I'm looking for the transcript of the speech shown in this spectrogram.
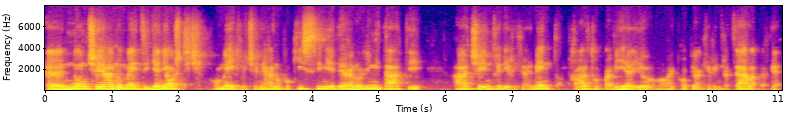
Eh, non c'erano mezzi diagnostici, o meglio, ce n'erano pochissimi ed erano limitati a centri di riferimento. Tra l'altro Pavia, io vorrei proprio anche ringraziarla perché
